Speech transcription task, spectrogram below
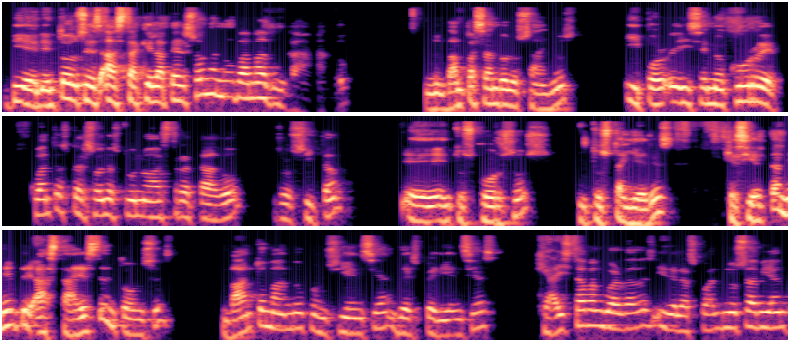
Bien, entonces, hasta que la persona no va madurando, van pasando los años y, por, y se me ocurre, ¿cuántas personas tú no has tratado, Rosita, eh, en tus cursos, en tus talleres, que ciertamente hasta este entonces van tomando conciencia de experiencias que ahí estaban guardadas y de las cuales no sabían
